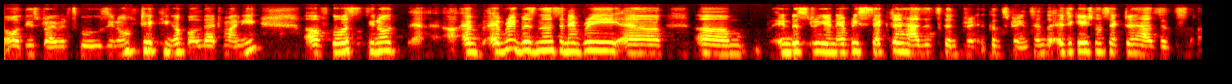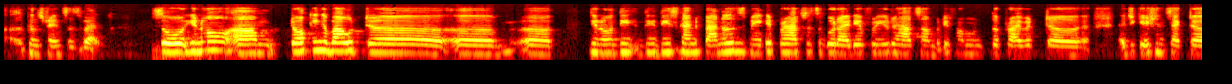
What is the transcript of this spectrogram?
all these private schools you know taking up all that money. Of course you know every business and every uh, um, industry and every sector has its constraints and the educational sector has its uh, constraints as well so, you know, um, talking about, uh, uh, uh, you know, the, the, these kind of panels make it perhaps it's a good idea for you to have somebody from the private uh, education sector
